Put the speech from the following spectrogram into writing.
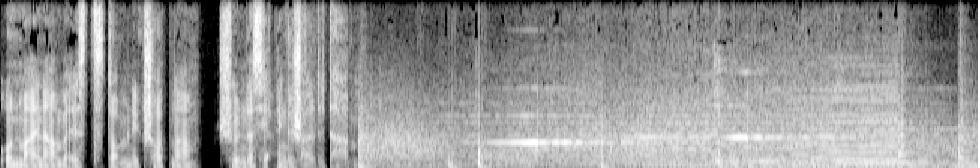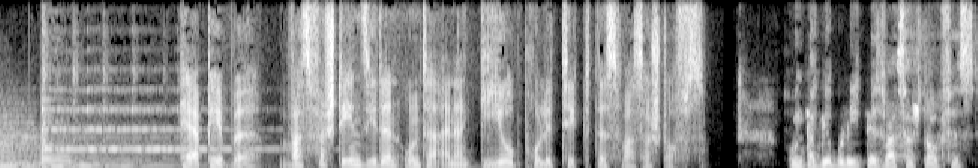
Und mein Name ist Dominik Schottner. Schön, dass Sie eingeschaltet haben. Herr Pepe, was verstehen Sie denn unter einer Geopolitik des Wasserstoffs? Unter Geopolitik des Wasserstoffes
